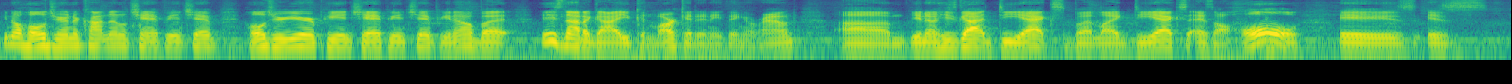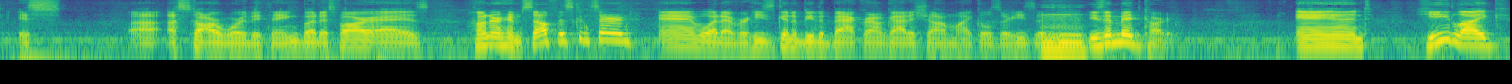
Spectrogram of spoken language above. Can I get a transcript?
You know, hold your Intercontinental Championship, hold your European Championship. You know, but he's not a guy you can market anything around. Um, you know, he's got DX, but like DX as a whole is is is uh, a star worthy thing. But as far as Hunter himself is concerned, and whatever, he's going to be the background guy to Shawn Michaels, or he's a he's a mid carder, and he like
